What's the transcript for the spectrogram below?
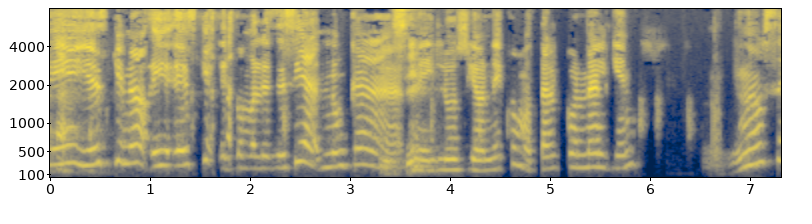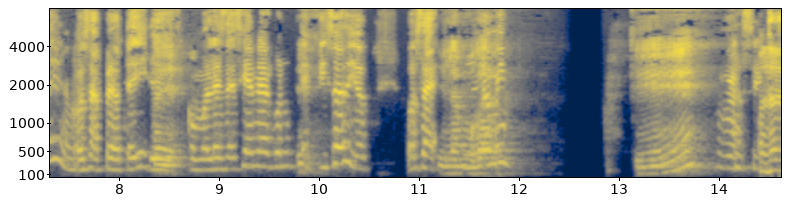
Sí, y es que no, y es que eh, como les decía, nunca Sí. me ilusioné como tal con alguien, no sé, o sea, pero te digo, como les decía en algún episodio, o sea, Y la no mujer. me ¿Qué? así. O sea,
